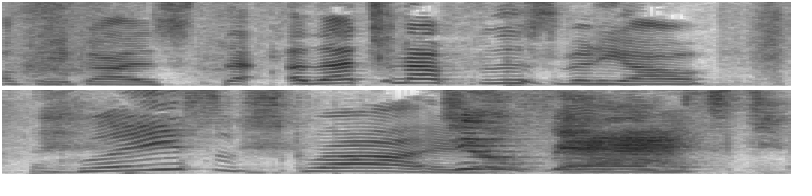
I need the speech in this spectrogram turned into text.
Okay, guys, that, uh, that's enough for this video. Please subscribe. Too fast!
